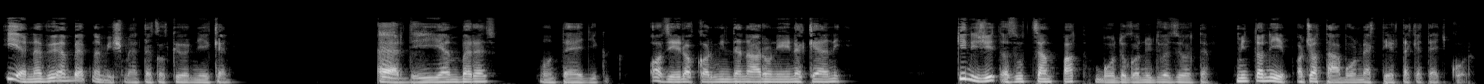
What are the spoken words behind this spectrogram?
Ilyen nevű embert nem ismertek a környéken. Erdélyi ember ez, mondta egyikük. Azért akar mindenáron énekelni. Kinizsit az utcán Pat boldogan üdvözölte, mint a nép a csatából megtérteket egykor.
